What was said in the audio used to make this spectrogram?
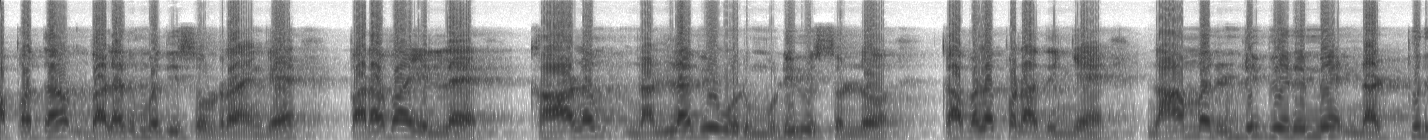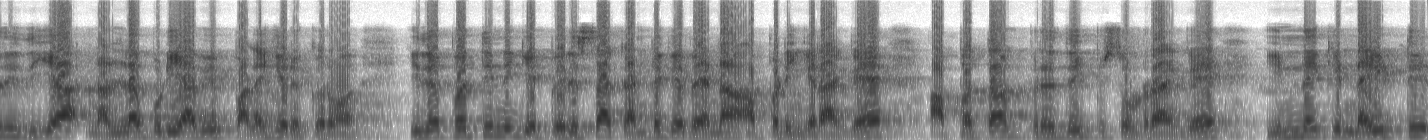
அப்பதான் வளர்மதி சொல்றாங்க பரவாயில்ல காலம் நல்லாவே ஒரு முடிவு சொல்லும். கவலைப்படாதீங்க. நாம ரெண்டு பேருமே நட்பு ரீதியா நல்லபடியாவே பழகி இருக்கிறோம். இதை பத்தி நீங்க பெருசா கண்டுக்க வேணாம் அப்படிங்கிறாங்க. அப்பதான் பிரதீப் சொல்றாங்க இன்னைக்கு நைட்டு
